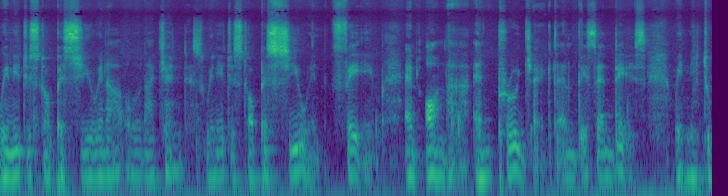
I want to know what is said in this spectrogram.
We need to stop pursuing our own agendas. We need to stop pursuing fame and honor and project and this and this. We need to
